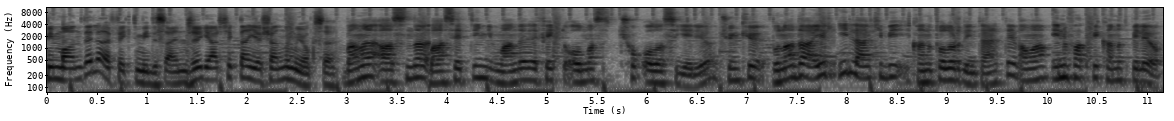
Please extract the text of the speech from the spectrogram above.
Bir Mandela efekti miydi sence? Gerçekten yaşandı mı yoksa? Bana aslında bahsettiğin gibi Mandela efekti olması çok olası geliyor. Çünkü buna dair illaki bir kanıt olurdu internette ama en ufak bir kanıt bile yok.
